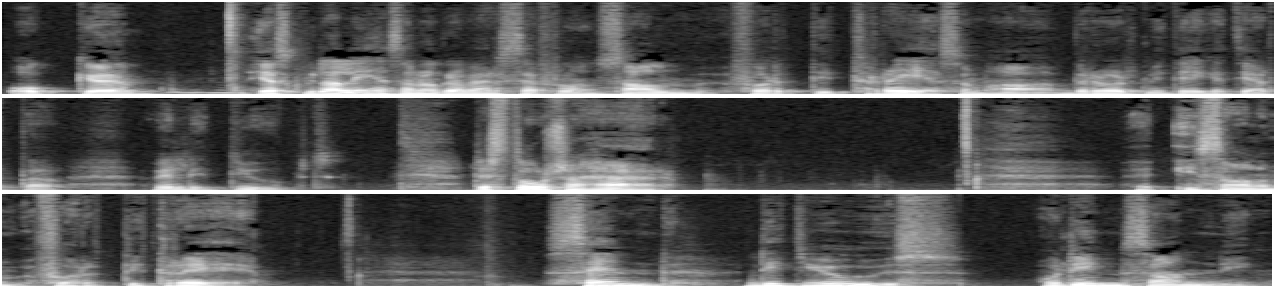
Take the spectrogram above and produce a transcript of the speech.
Och eh, jag skulle vilja läsa några verser från psalm 43 som har berört mitt eget hjärta väldigt djupt. Det står så här i psalm 43. Sänd ditt ljus och din sanning.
